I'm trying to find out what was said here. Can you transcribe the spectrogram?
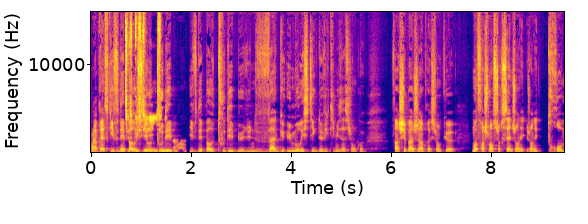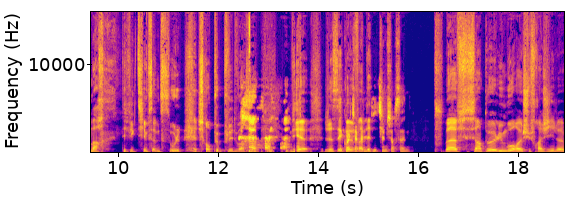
Après, est-ce qu'il venait pas aussi au tout début, il venait pas au tout début d'une vague humoristique de victimisation, quoi. Enfin, je sais pas, j'ai l'impression que, moi, franchement, sur scène, j'en ai, j'en ai trop marre. Des victimes, ça me saoule. J'en peux plus de voir ça. Mais euh, je sais quoi, que. tu as des victimes sur scène? Bah, c'est un peu l'humour, euh, je suis fragile, euh,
